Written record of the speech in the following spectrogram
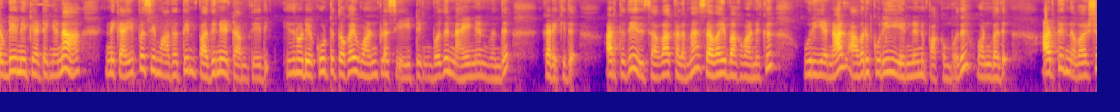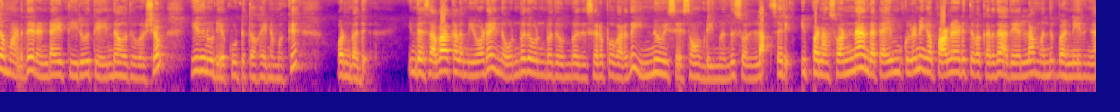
எப்படின்னு கேட்டிங்கன்னா இன்றைக்கி ஐப்பசி மாதத்தின் பதினெட்டாம் தேதி. இதனுடைய கூட்டுத்தொகை ஒன் ப்ளஸ் எயிட்டுங்கும்போது நைனுன்னு வந்து கிடைக்குது. அடுத்தது இது செவ்வாய்க்கிழமை. செவ்வாய் பகவானுக்கு உரிய நாள். அவருக்குரிய என்னன்னு பார்க்கும்போது ஒன்பது. அடுத்து இந்த வருஷமானது ரெண்டாயிரத்தி இருபத்தி ஐந்தாவது வருஷம். இதனுடைய கூட்டுத்தொகை நமக்கு ஒன்பது. இந்த செவ்வாய்க்கிழமையோட இந்த ஒன்பது ஒன்பது ஒன்பது சிறப்பு வர்றது இன்னும் விசேஷம் அப்படின்னு வந்து சொல்லலாம். சரி. இப்போ நான் சொன்ன அந்த டைமுக்குள்ளே நீங்கள் பணம் எடுத்து வைக்கிறது அது எல்லாம் வந்து பண்ணிடுங்க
